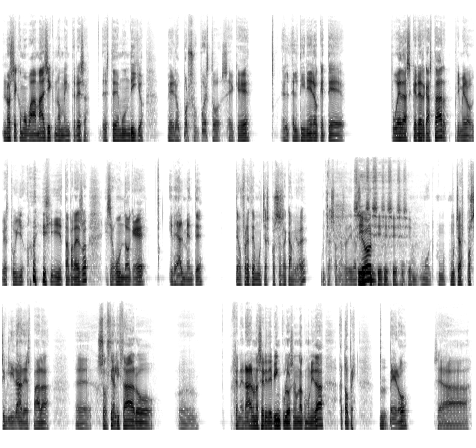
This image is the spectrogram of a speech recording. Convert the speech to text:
No sé cómo va Magic, no me interesa este mundillo. Pero por supuesto, sé que el, el dinero que te puedas querer gastar, primero, que es tuyo y está para eso. Y segundo, que idealmente te ofrece muchas cosas a cambio, ¿eh? Muchas horas de diversión sí, sí, sí, sí, sí, sí. mu- muchas posibilidades para eh, socializar o eh, generar una serie de vínculos en una comunidad a tope. Mm. Pero, o sea,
